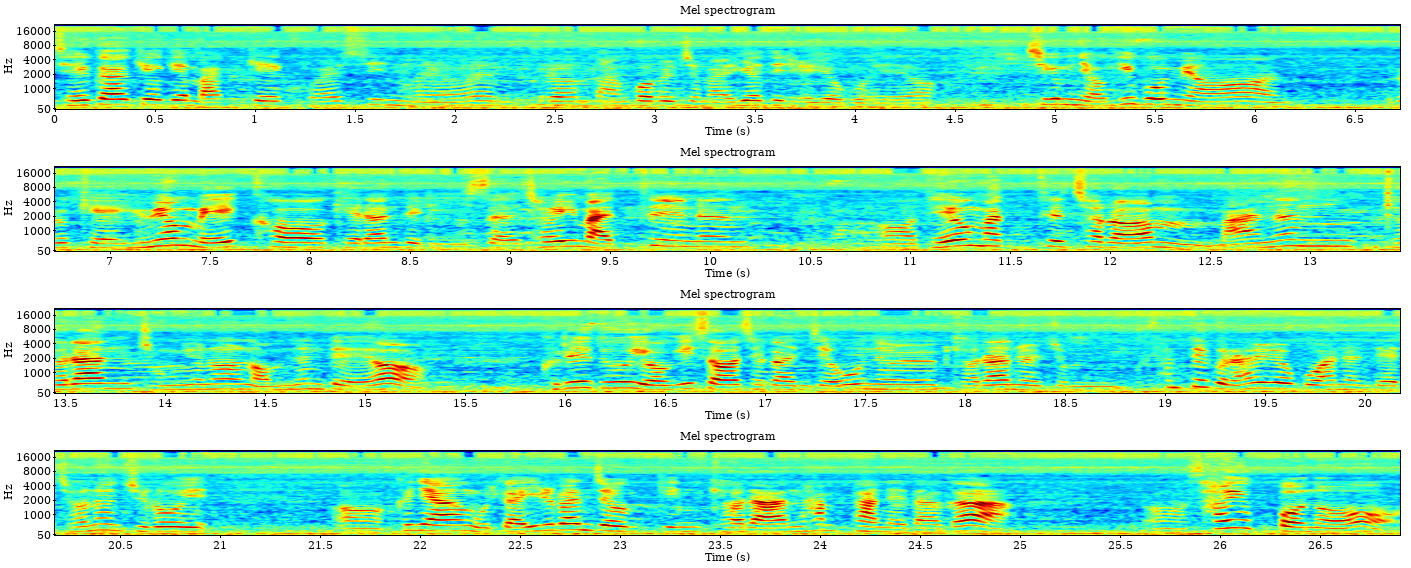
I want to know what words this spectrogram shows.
제 가격에 맞게 구할 수 있는 그런 방법을 좀 알려드리려고 해요. 지금 여기 보면 이렇게 유명 메이커 계란들이 있어요. 저희 마트에는 어, 대형마트처럼 많은 계란 종류는 없는데요. 그래도 여기서 제가 이제 오늘 계란을 좀 선택을 하려고 하는데 저는 주로 어, 그냥 우리가 일반적인 계란 한 판에다가 어, 사육번호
